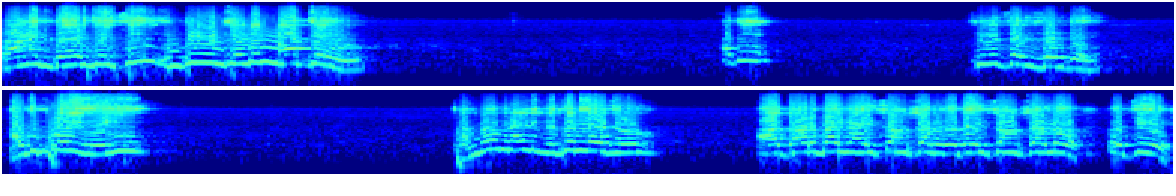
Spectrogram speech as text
ప్రాణానికి తయారు చేసి ఇంప్రూవ్మెంట్ చేయడం మార్చేయం అది సివిల్ సర్వీస్ అంటే అది పోయి చంద్రబాబు నాయుడు విధం లేదు. ఆ దౌర్భాగ్యం ఐదు సంవత్సరాలు గత ఐదు సంవత్సరాలు వచ్చి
